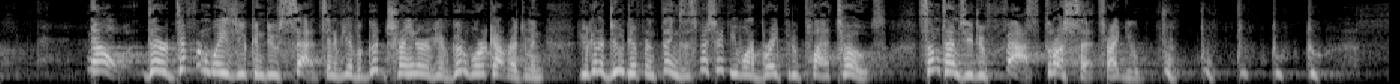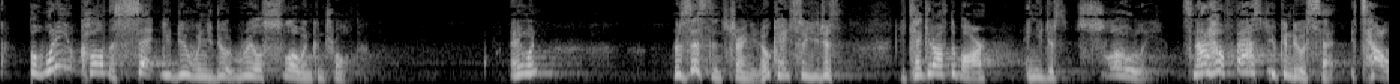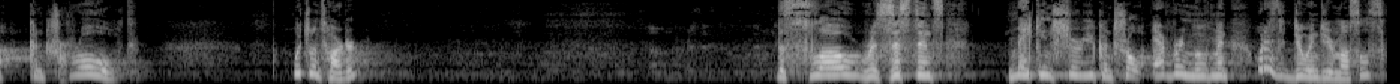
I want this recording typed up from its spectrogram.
Now, there are different ways you can do sets. And if you have a good trainer, if you have a good workout regimen, you're going to do different things, especially if you want to break through plateaus. Sometimes you do fast thrust sets, right? You go, but what do you call the set you do when you do it real slow and controlled? Anyone? Resistance training. Okay, so you just, you take it off the bar and you just slowly. It's not how fast you can do a set. It's how controlled. Which one's harder? The slow resistance, making sure you control every movement. What is it doing to your muscles?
